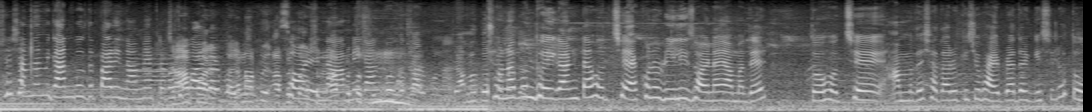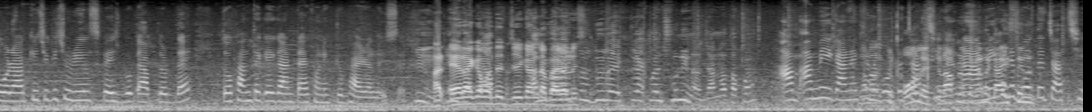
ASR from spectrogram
মানুষের সামনে আমি গান বলতে পারি না আমি একটা কথা বারবার বলব? সরি না আমি গান বলতে পারব না। সোনা বন্ধু এই গানটা হচ্ছে এখনও রিলিজ হয় নাই আমাদের। তো হচ্ছে আমাদের সাথে আরও কিছু ভাই ব্রাদার গেছিল তো ওরা কিছু কিছু রিলস ফেসবুকে আপলোড দেয়। তো ওখান থেকে গানটা এখন একটু ভাইরাল হয়েছে আর এর আগে আমাদের যে গানটা একটু হয়েছে- একটু এক লাইন শুনি না জান্নাত আপা? আমি গান এখানে বলতে চাচ্ছি না না, আমি এখানে। বলতে চাচ্ছি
